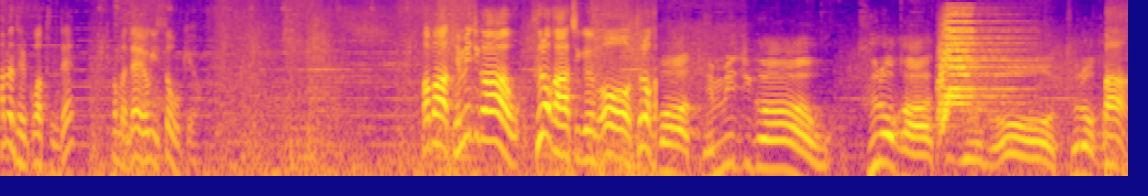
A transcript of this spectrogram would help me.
하면 될 것 같은데? 잠깐만 내가 여기 있어 볼게요 봐봐 데미지가 들어가 지금. 어, 어 들어가. 봐.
